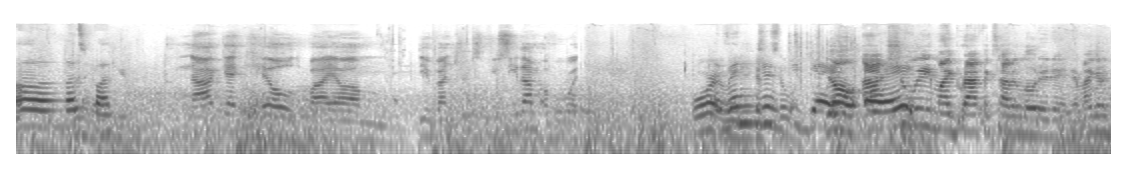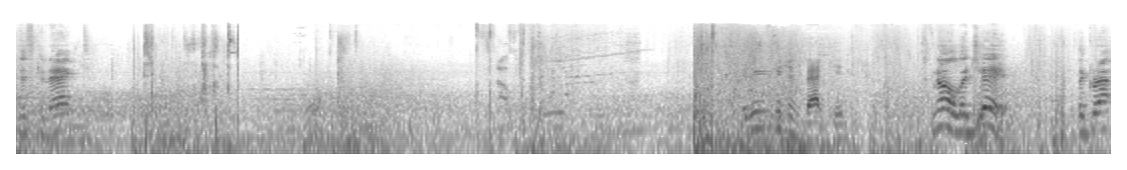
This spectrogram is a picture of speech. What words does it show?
Oh, that's fun. do not get killed by um the Avengers. If you see them, avoid. Or Avengers kill them. big game. Yo, alright? actually, my graphics haven't loaded in. Am I gonna disconnect? Maybe you're just bad, kid. No, legit. The gra-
